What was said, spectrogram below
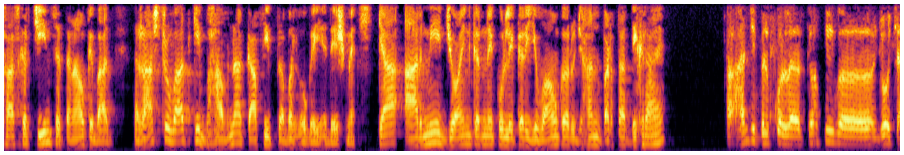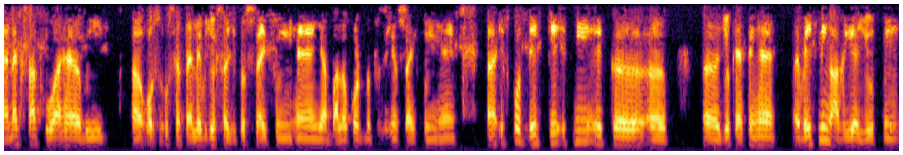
खासकर चीन से तनाव के बाद राष्ट्रवाद की भावना काफ़ी प्रबल हो गई है देश में। क्या आर्मी ज्वाइन करने को लेकर युवाओं का रुझान बढ़ता दिख रहा है? हाँ जी, बिल्कुल, क्योंकि जो चाइना के साथ हुआ है अभी उस, उससे पहले भी जो सर्जिकल स्ट्राइक हुई हैं या बालाकोट में प्रोसिजन स्ट्राइक हुई हैं इसको देख के इतनी एक जो कहते हैं अवेकनिंग आ गई है यूथ में।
